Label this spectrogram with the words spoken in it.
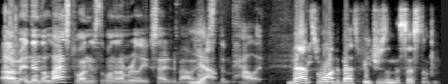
Um, and then the last one is the one that I'm really excited about. Yeah. Is the palette. that's one of the best features in the system.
